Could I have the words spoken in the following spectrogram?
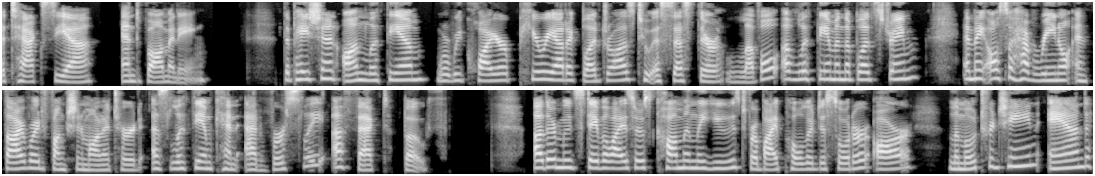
ataxia, and vomiting. The patient on lithium will require periodic blood draws to assess their level of lithium in the bloodstream and may also have renal and thyroid function monitored as lithium can adversely affect both. Other mood stabilizers commonly used for bipolar disorder are lamotrigine and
